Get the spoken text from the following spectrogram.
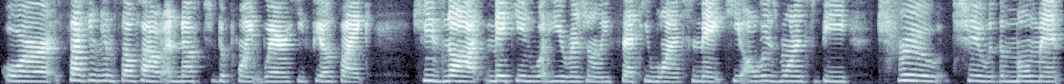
or psyching himself out enough to the point where he feels like he's not making what he originally said he wanted to make. He always wanted to be true to the moment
